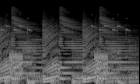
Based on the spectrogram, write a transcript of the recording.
えっ?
